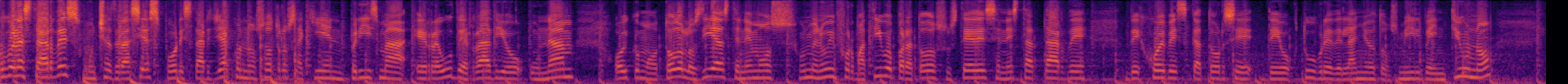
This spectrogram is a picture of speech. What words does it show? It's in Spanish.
Muy buenas tardes, muchas gracias por estar ya con nosotros aquí en Prisma RU de Radio UNAM. Hoy como todos los días tenemos un menú informativo para todos ustedes en esta tarde de jueves 14 de octubre del año 2021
